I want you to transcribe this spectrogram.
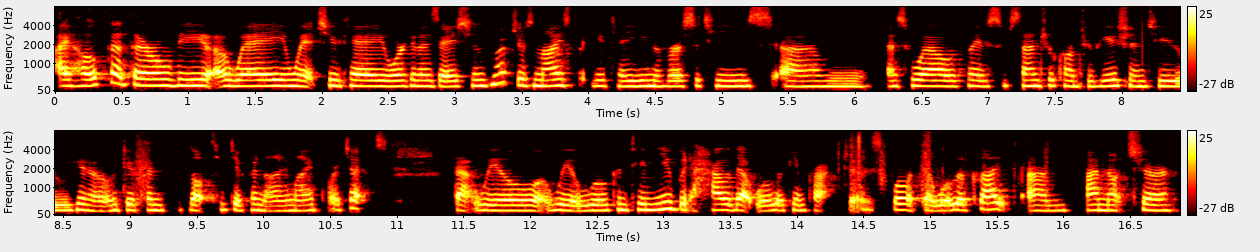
I hope that there will be a way in which UK organisations, not just NICE, but UK universities um, as well, have made a substantial contribution to you know different lots of different IMI projects that will will will continue. But how that will look in practice, what that will look like, um, I'm not sure.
